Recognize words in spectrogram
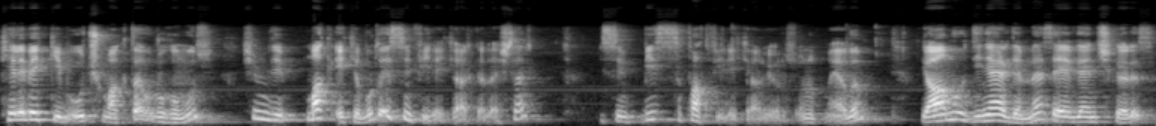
Kelebek gibi uçmakta ruhumuz. Şimdi mak eki burada isim fiil eki arkadaşlar. İsim, biz sıfat fiil eki arıyoruz unutmayalım. Yağmur diner denmez evden çıkarız.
